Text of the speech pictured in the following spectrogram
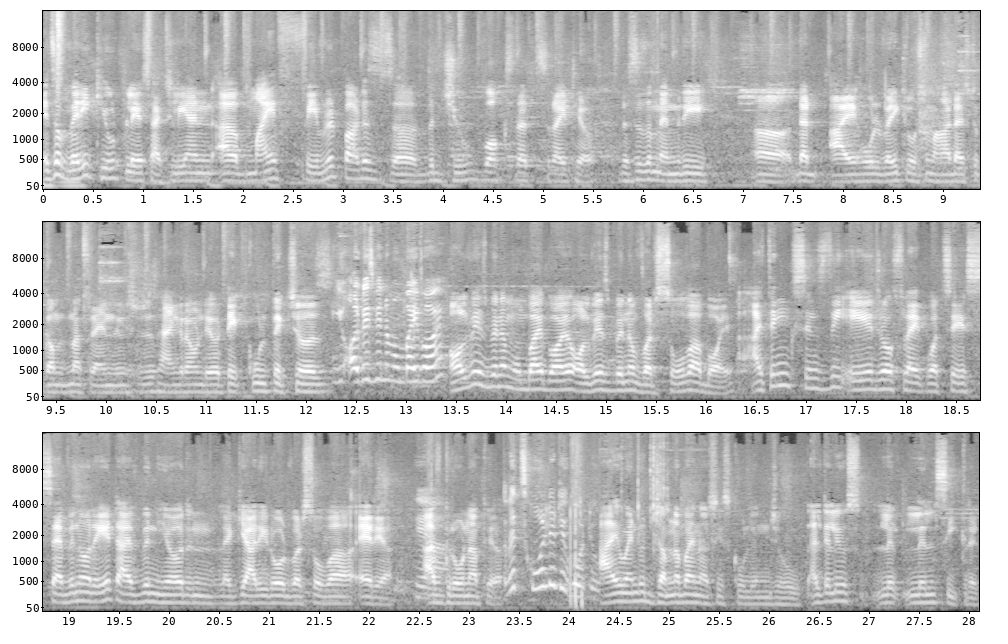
It's a very cute place actually, and uh, my favorite part is uh, the jukebox that's right here. This is a memory uh, that I hold very close to my heart. I used to come with my friends and used to just hang around here, take cool pictures. You always been a Mumbai boy? Always been a Mumbai boy, always been a Versova boy. I think since the age of like what say seven or eight, I've been here in like Yari Road, Versova area. Yeah. I've grown up here. Which school did you go to? I went to Jamnabai Narsee School in Juhu. I'll tell you a li- little secret.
